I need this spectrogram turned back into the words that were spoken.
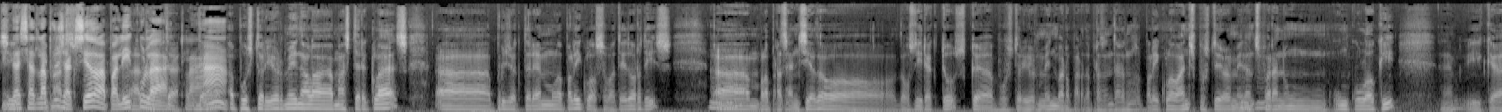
he sí, deixat la projecció de la pel·lícula. Exacte. Clar. De, a, posteriorment a la masterclass uh, projectarem la pel·lícula El Sabater d'Ordis -hmm. uh, amb la presència de, dels directors que posteriorment, bueno, a part de presentar-nos la pel·lícula abans, posteriorment mm -hmm. ens faran un, un col·loqui eh? i que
